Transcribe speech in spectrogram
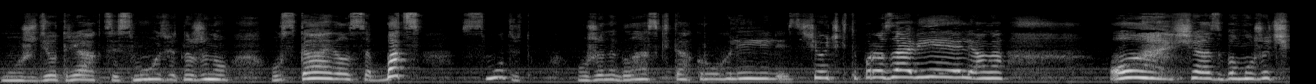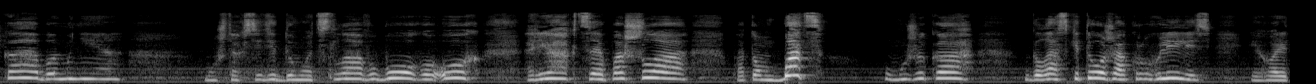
Муж ждет реакции, смотрит на жену. Уставился. Бац! Смотрит, у жены глазки-то округлились, щечки-то порозовели. Она Ой, сейчас бы мужичка бы мне. Муж так сидит, думает, слава богу, ох, реакция пошла. Потом бац! У мужика глазки тоже округлились. И говорит,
